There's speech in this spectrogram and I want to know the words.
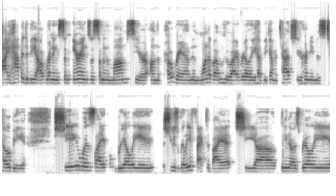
I happened to be out running some errands with some of the moms here on the program, and one of them, who I really have become attached to, her name is Toby. She was like really, she was really affected by it. She, uh, you know, is really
